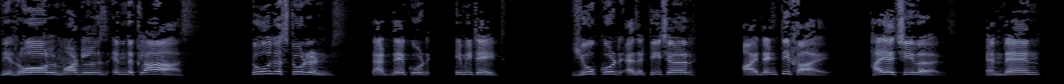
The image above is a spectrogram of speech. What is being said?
the role models in the class to the students that they could imitate. You could, as a teacher, identify high achievers and then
